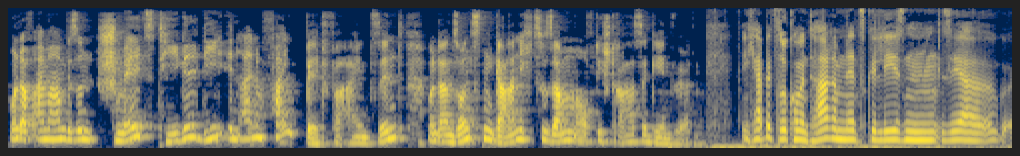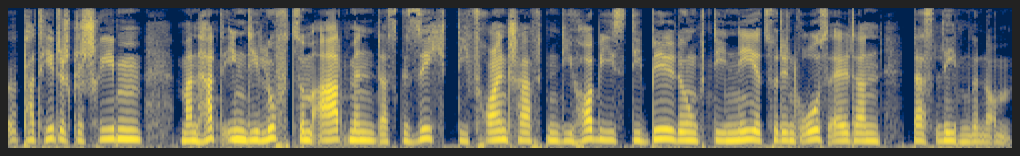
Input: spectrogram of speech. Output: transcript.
und auf einmal haben wir so einen Schmelztiegel, die in einem Feindbild vereint sind und ansonsten gar nicht zusammen auf die Straße gehen würden. Ich habe jetzt so Kommentare im Netz gelesen, sehr äh, pathetisch geschrieben, man hat ihnen die Luft zum Atmen, das Gesicht, die Freundschaften, die Hobbys, die Bildung, die Nähe zu den Großeltern, das Leben genommen.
